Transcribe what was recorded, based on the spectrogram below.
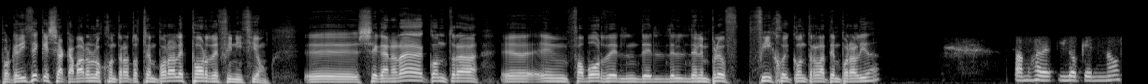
porque dice que se acabaron los contratos temporales por definición, eh, se ganará contra eh, en favor del, del, del empleo fijo y contra la temporalidad? Vamos a ver, lo que no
